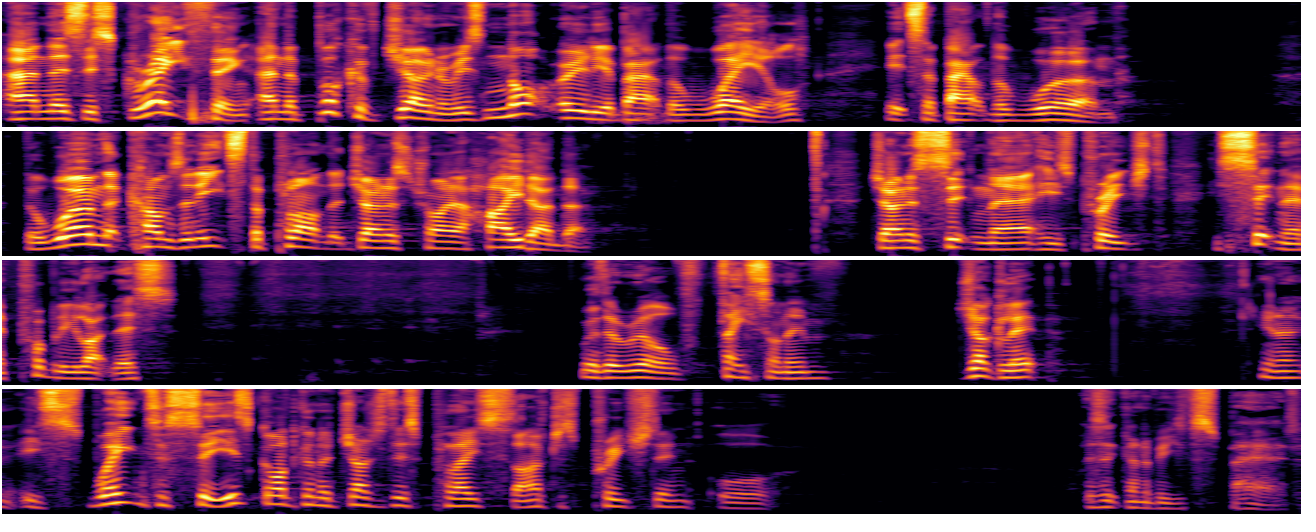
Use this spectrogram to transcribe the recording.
And there's this great thing, and the book of Jonah is not really about the whale, it's about the worm. The worm that comes and eats the plant that Jonah's trying to hide under. Jonah's sitting there, he's preached, he's sitting there probably like this, with a real face on him, jug lip. You know, he's waiting to see is God going to judge this place that I've just preached in, or is it going to be spared?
